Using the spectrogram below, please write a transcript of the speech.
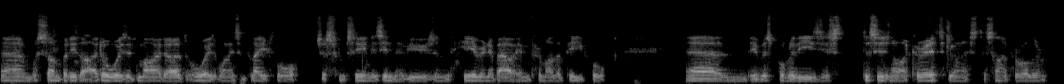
um, was somebody that I'd always admired. I'd always wanted to play for just from seeing his interviews and hearing about him from other people. Um, it was probably the easiest decision of my career, to be honest, to sign for Rotherham.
